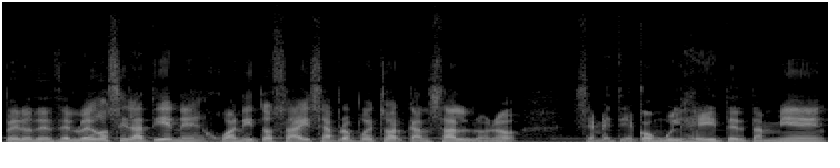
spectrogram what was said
pero desde luego si la tiene, Juanito Sai se ha propuesto alcanzarlo, ¿no? Se metía con Will Hater también.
